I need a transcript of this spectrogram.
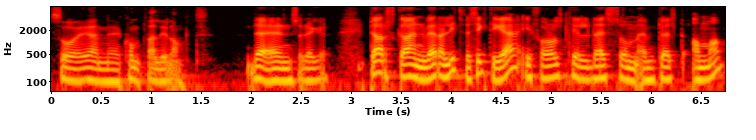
Så er en kommet veldig langt. Det er en som regel. Der skal en være litt forsiktige i forhold til de som eventuelt ammer,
